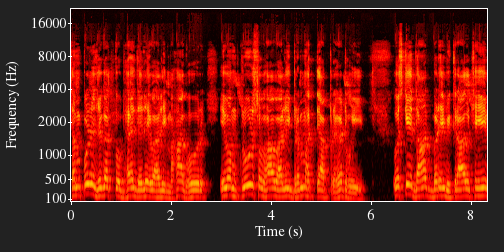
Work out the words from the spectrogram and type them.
संपूर्ण जगत को भय देने वाली महाघोर एवं क्रूर स्वभाव वाली ब्रह्महत्या प्रकट हुई। उसके दांत बड़े विकराल थे,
